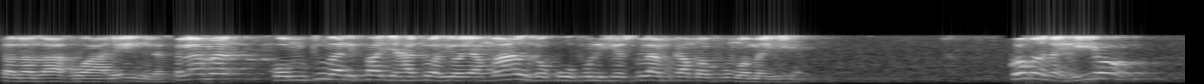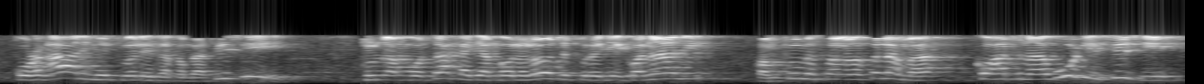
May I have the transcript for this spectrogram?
sallallahu alayhi wasallam kwa mtume alifanya hatua hiyo ya mwanzo kuufundisha Uislamu kama mfumo wa maisha. Kwa maana hiyo Qur'an imetueleza kwamba sisi tunapotaka jambo lolote turejee kwa nani? Kwa mtume sallallahu alaihi wasallam. Kwa hatuna budi sisi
